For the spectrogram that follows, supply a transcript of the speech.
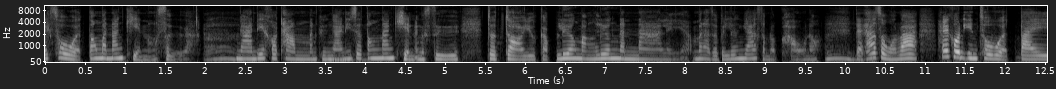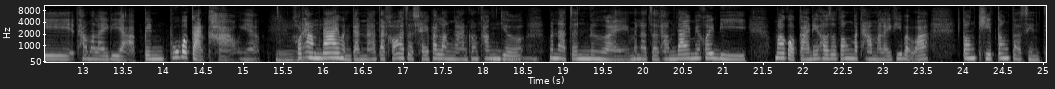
extrovert ต้องมานั่งเขียนหนังสืออะอ่างานที่เขาทำมันคืองานที่จะอืมต้องนั่งเขียนหนังสือ จดจ่ออยู่กับเรื่องบางเรื่องนานๆอะไรอย่างเงี้ยมันอาจจะเป็นเรื่องยากสำหรับเขาเนาะอืมแต่ถ้าสมมติว่าให้คน introvert ไปทำอะไรดีอะเป็นผู้ประกาศข่าวเงี้ยอืม เขาทำได้เหมือนกันนะ แต่เขาอาจจะใช้พลังงานค่อนข้างเยอะอืมมันอาจจะเหนื่อย มันอาจจะทำได้ไม่ค่อยดี มากกว่าการที่เขาจะต้องมาทำอะไรที่แบบว่า ต้องคิดต้องตัดสินใจ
